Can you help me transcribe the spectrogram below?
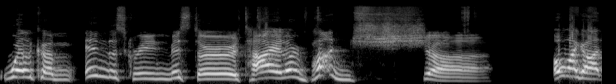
welcome in the screen Mr. Tyler Bunch. Uh, oh my God.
